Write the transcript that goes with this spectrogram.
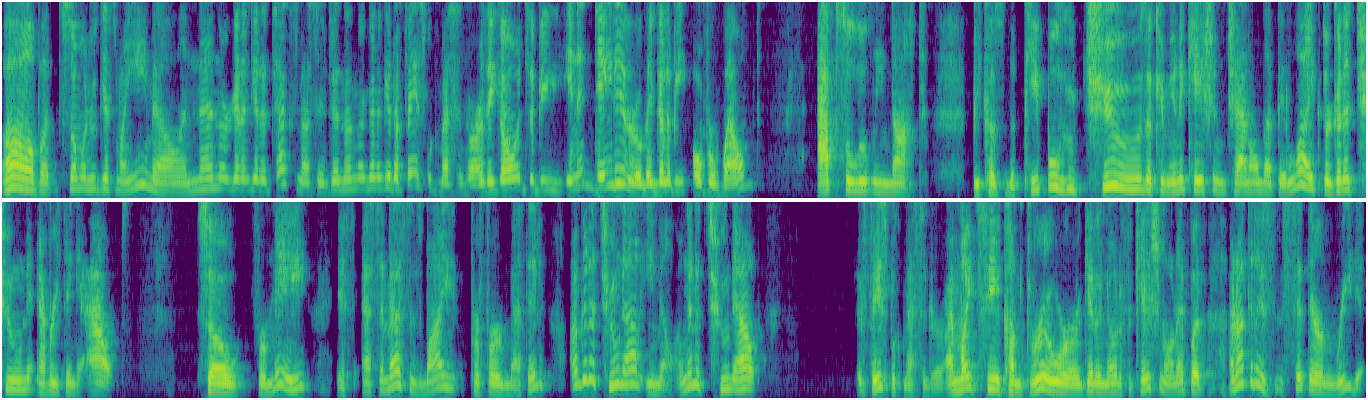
oh, but someone who gets my email and then they're going to get a text message and then they're going to get a Facebook message. Are they going to be inundated or are they going to be overwhelmed? Absolutely not. Because the people who choose a communication channel that they like, they're going to tune everything out. So for me, if SMS is my preferred method, I'm going to tune out email. I'm going to tune out Facebook Messenger. I might see it come through or get a notification on it, but I'm not going to sit there and read it.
